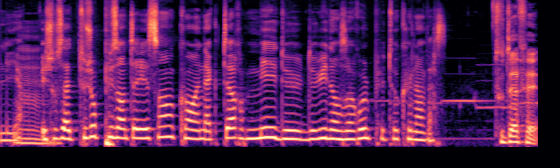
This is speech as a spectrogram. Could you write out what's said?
Léa. Hmm. Et je trouve ça toujours plus intéressant quand un acteur met de, de lui dans un rôle plutôt que l'inverse. Tout à fait.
